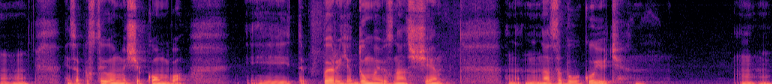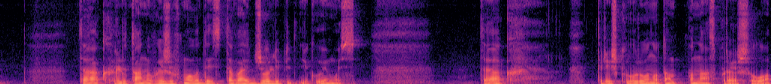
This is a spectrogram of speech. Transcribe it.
Угу. І запустили ми ще комбо. І тепер, я думаю, з нас ще нас заблокують. Угу. Так, Лютан вижив, молодець. Давай Джолі підлікуємось. Так. Трішки урону там по нас пройшло.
